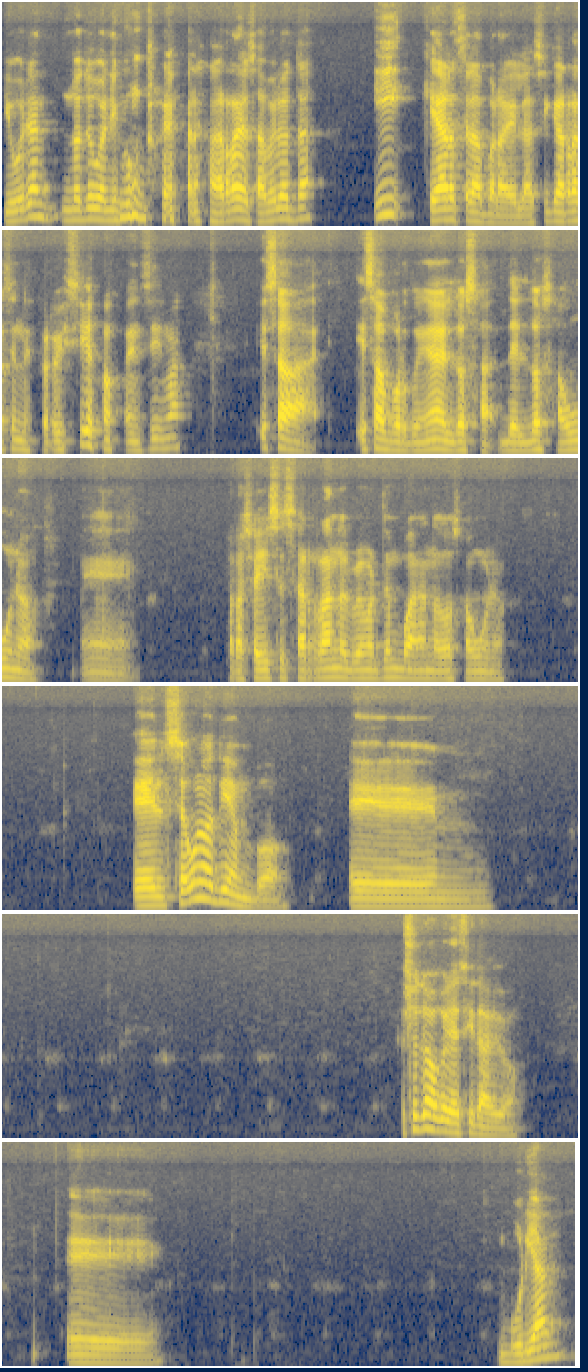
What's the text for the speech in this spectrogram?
y Burán no tuvo ningún problema en agarrar esa pelota y quedársela para él. Así que Racing desperdició encima esa, esa oportunidad del 2 a, del 2 a 1 eh, para ya irse cerrando el primer tiempo ganando 2 a 1. El segundo tiempo. Eh, yo tengo que decir algo. Eh, Burián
